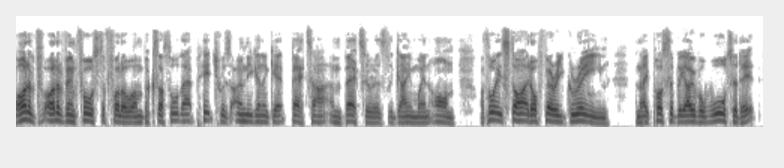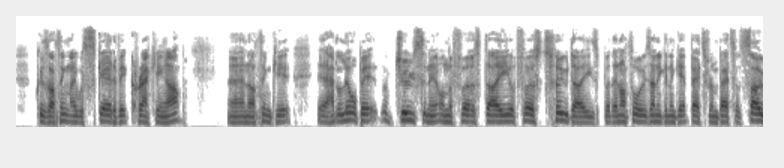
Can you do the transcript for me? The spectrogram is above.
I'd have I'd have been forced to follow on because I thought that pitch was only going to get better and better as the game went on. I thought it started off very green and they possibly overwatered it because I think they were scared of it cracking up and I think it, it had a little bit of juice in it on the first day, the first two days, but then I thought it was only going to get better and better. So,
